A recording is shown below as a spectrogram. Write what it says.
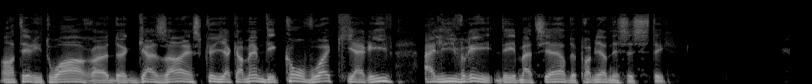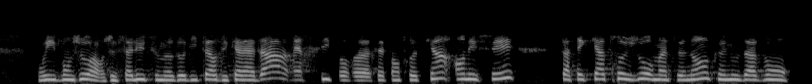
en territoire euh, de Gaza? Est-ce qu'il y a quand même des convois qui arrivent à livrer des matières de première nécessité? Oui, bonjour. Je salue tous nos auditeurs du Canada. Merci pour euh, cet entretien. En effet, ça fait quatre jours maintenant que nous avons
